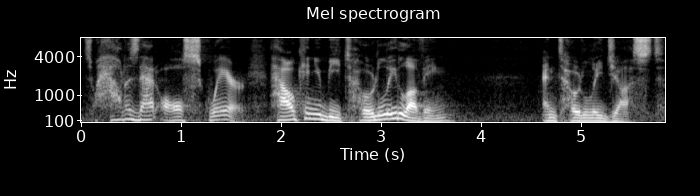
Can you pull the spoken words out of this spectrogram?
So, how does that all square? How can you be totally loving and totally just?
